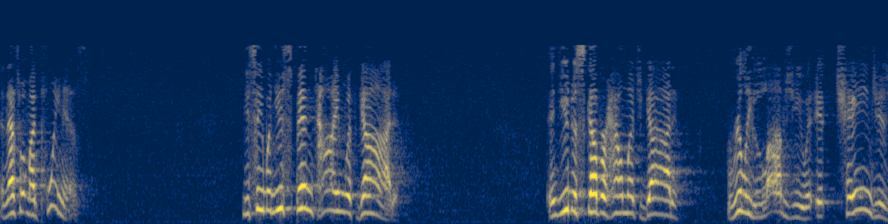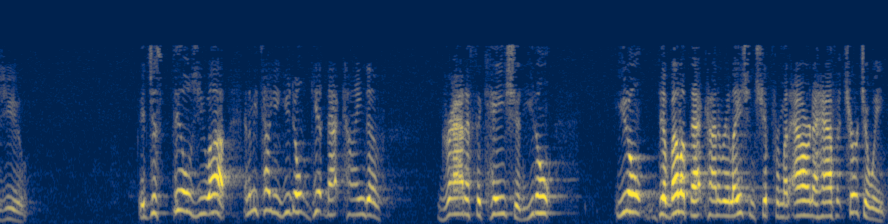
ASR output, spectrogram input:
And that's what my point is. You see, when you spend time with God, and you discover how much God really loves you. It, it changes you. It just fills you up. And let me tell you, you don't get that kind of gratification. You don't, you don't develop that kind of relationship from an hour and a half at church a week.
